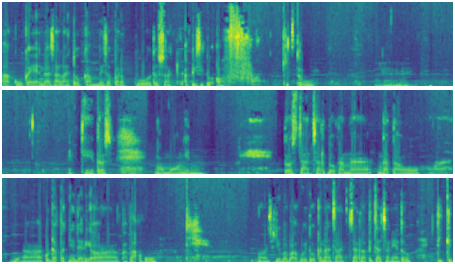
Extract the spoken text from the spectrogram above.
aku kayak nggak salah tuh Kamis apa Rabu terus habis itu off gitu oke terus ngomongin terus cacar tuh karena nggak tahu uh, aku dapatnya dari uh, bapakku Oh, jadi bapakku itu kena cacar tapi cacarnya tuh dikit.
